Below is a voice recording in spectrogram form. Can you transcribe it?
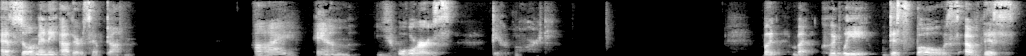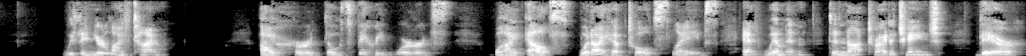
as so many others have done. I am yours, dear Lord. But, but could we dispose of this within your lifetime? I heard those very words. Why else would I have told slaves and women to not try to change their,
